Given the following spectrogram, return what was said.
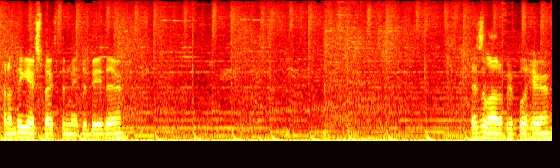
I don't think he expected me to be there. There's a lot of people here.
